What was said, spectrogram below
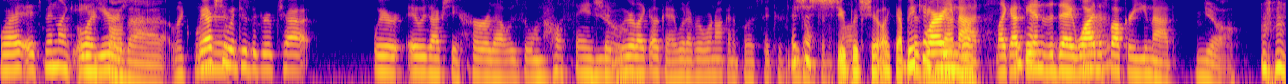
Why? It's been like eight Oh, I years. saw that. Like We actually went through the group chat. Where it was actually her that was the one that was saying shit. We were like, okay, whatever, we're not gonna post it because It's just stupid shit like that. Because why are you cancel us. mad? Like You at the end of the day, why the fuck are you mad? Yeah.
